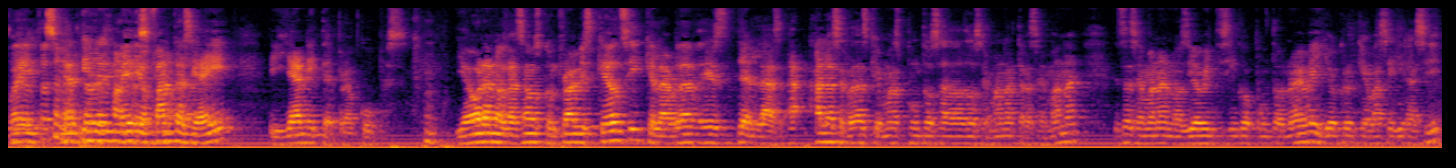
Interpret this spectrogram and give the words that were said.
güey, ya tienen del medio fantasy, fantasy ¿no? ahí y ya ni te preocupes. Y ahora nos lanzamos con Travis Kelsey, que la verdad es de las a- alas cerradas que más puntos ha dado semana tras semana. Esta semana nos dio 25.9 y yo creo que va a seguir así.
